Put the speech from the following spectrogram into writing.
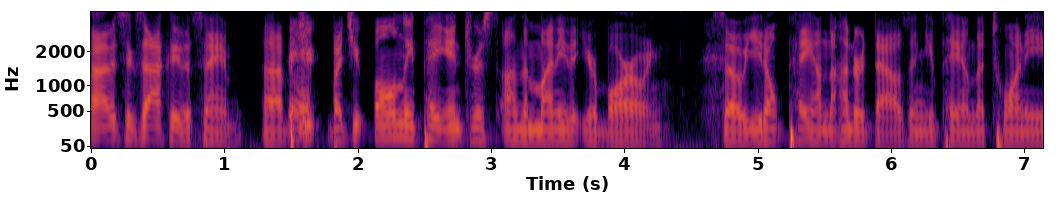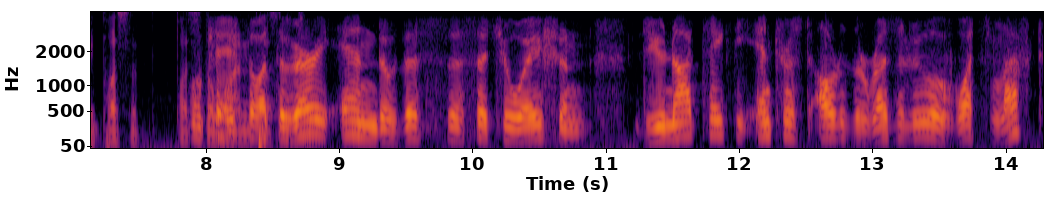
Uh, it's exactly the same, uh, but Okay. you but you only pay interest on the money that you're borrowing. So you don't pay on the hundred thousand; you pay on the twenty plus the plus the Okay, one. so at the two. very end of this uh, situation, do you not take the interest out of the residue of what's left?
